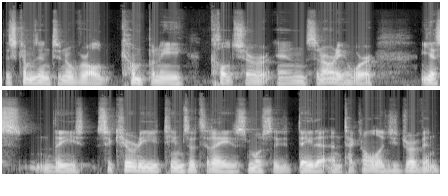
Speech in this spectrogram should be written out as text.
This comes into an overall company culture and scenario where yes, the security teams of today is mostly data and technology driven,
